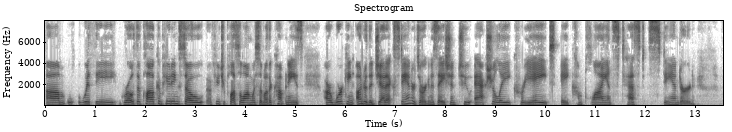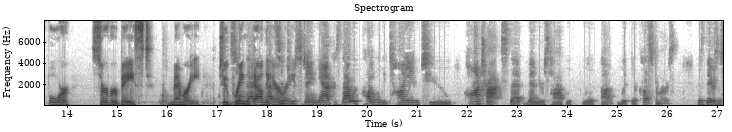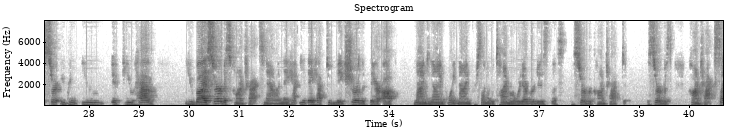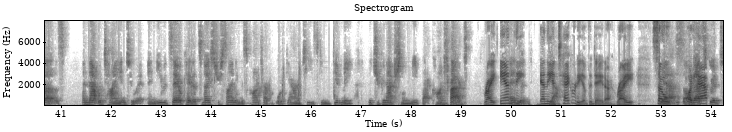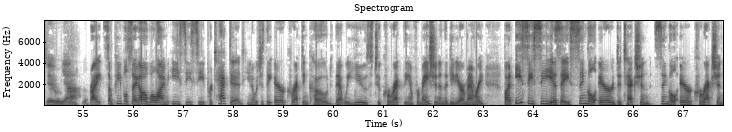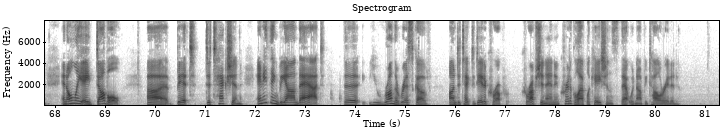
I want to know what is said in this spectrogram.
Um, with the growth of cloud computing. So, uh, Future Plus, along with some other companies, are working under the JEDEC Standards Organization to actually create a compliance test standard for server based memory to bring so that, down the error rate. That's interesting, yeah, because that would probably tie into contracts that vendors have with with uh, with their customers. Because there's a certain you can you if you have you buy service contracts now, and they have they have to make sure that they're up 99.9% of the time, or whatever it is the, the server contract the service contract says and that would tie into it. And you would say, okay, that's nice you're signing this contract, but what guarantees can you give me that you can actually meet that contract? Right, and, and the, the, and the yeah. integrity of the data, right? So yes. oh, what that's hap- good too. Yeah. Right. So people say, "Oh, well, I'm ECC protected," you know, which is the error correcting code that we use to correct the information in the DDR memory. But ECC is a single error detection, single error correction, and only a double uh, bit detection. Anything beyond that, the you run the risk of undetected data corrupt, corruption, and in critical applications, that would not be tolerated.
